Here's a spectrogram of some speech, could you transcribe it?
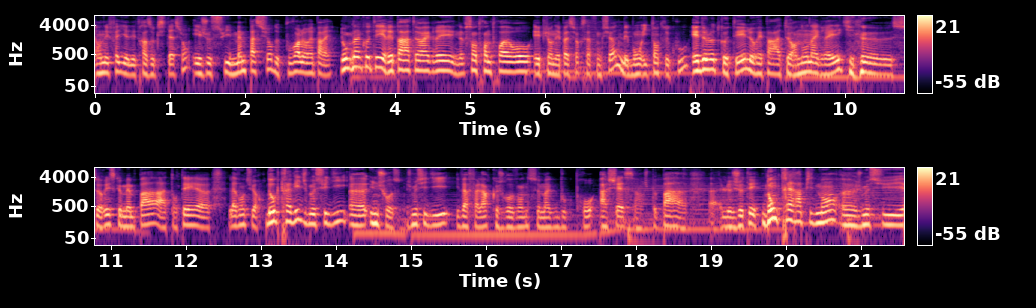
en effet, il y a des traces d'oxydation et je suis même pas sûr de pouvoir le réparer. Donc d'un côté, réparateur agréé, 933 euros, et puis on n'est pas sûr que ça fonctionne, mais bon, il tente le coup. Et de l'autre côté, le réparateur non agréé qui ne se risque même pas à tenter euh, l'aventure. Donc très vite, je me suis dit euh, une chose. Je me suis dit, il va falloir que je revende ce MacBook Pro HS, hein, je peux pas le jeter. Donc très rapidement, je me suis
